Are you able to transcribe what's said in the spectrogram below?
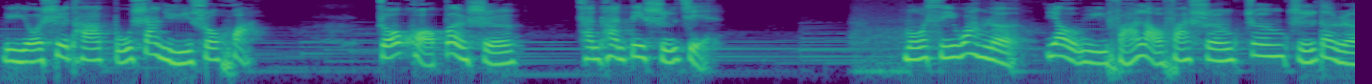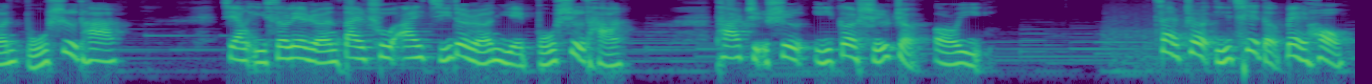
理由是他不善于说话，拙口笨舌。参看第十节。摩西忘了要与法老发生争执的人不是他。将以色列人带出埃及的人也不是他，他只是一个使者而已。在这一切的背后，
